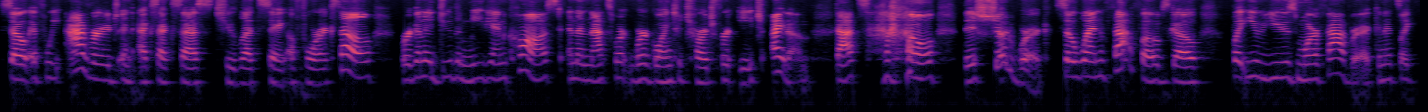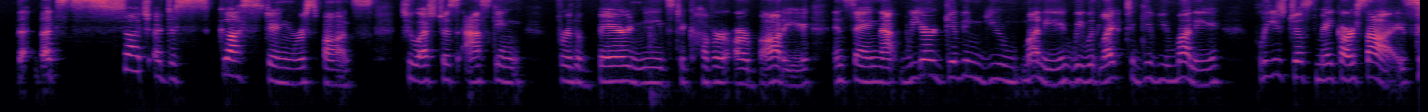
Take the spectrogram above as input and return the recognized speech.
So if we average an XXS to, let's say, a 4XL, we're going to do the median cost, and then that's what we're going to charge for each item. That's how this should work. So when fat phobes go, but you use more fabric, and it's like, that, that's such a disgusting response to us just asking for the bare needs to cover our body and saying that we are giving you money. We would like to give you money. Please just make our size.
